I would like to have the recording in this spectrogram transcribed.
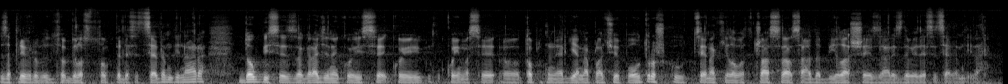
za privredu bi to bilo 157 dinara, dok bi se za građane koji se, koji, kojima se toplotna energija naplaćuje po utrošku, cena kilovat časa sada bila 6,97 dinara.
